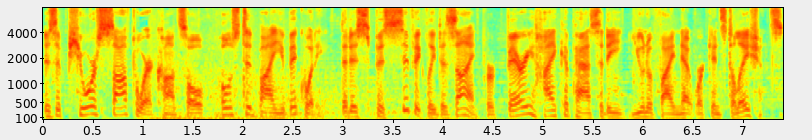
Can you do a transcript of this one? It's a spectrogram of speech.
is a pure software console hosted by Ubiquiti that is specifically designed for very high-capacity UniFi network installations.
